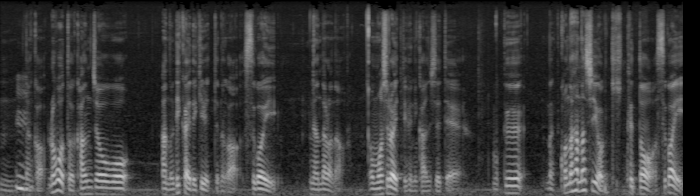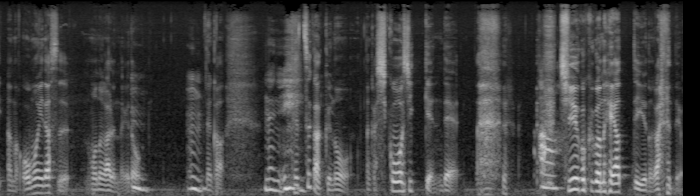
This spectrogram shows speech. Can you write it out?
うん、なんかロボットが感情をあの理解できるっていうのがすごいなんだろうな面白いっていう風に感じてて僕なんかこの話を聞くとすごいあの思い出すものがあるんだけど、うんうん、なんか哲学のなんか思考実験で 中国語の部屋っていうのがあるんだよ。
